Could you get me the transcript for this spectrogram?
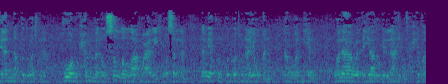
بأن قدوتنا هو محمد صلى الله عليه وسلم. لم يكن قدوتنا يوما لا مغنيا ولا والعياذ بالله مفحطا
